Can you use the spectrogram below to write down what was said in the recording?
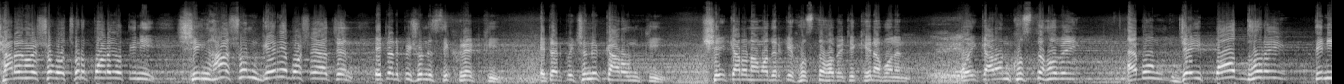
সাড়ে নয়শো বছর পরেও তিনি সিংহাসন গেড়ে বসে আছেন। এটার পিছনে সিক্রেট কি? এটার পিছনে কারণ কি? সেই কারণ আমাদেরকে খুঁজতে হবে, ঠিক কিনা বলেন? ওই কারণ খুঁজতে হবে এবং যেই পথ ধরে তিনি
